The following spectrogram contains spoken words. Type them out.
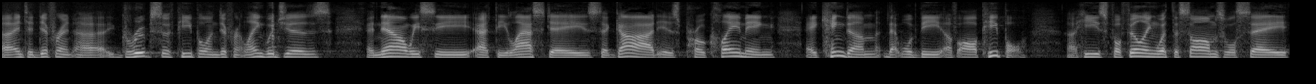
uh, into different uh, groups of people in different languages. And now we see at the last days that God is proclaiming a kingdom that will be of all people. Uh, he's fulfilling what the Psalms will say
